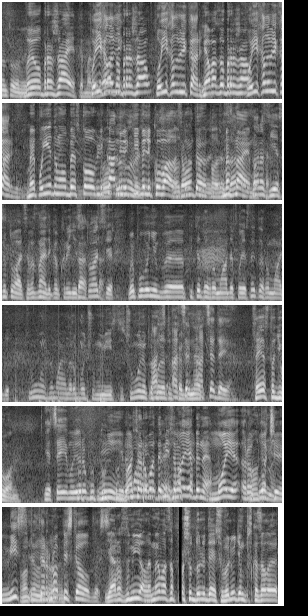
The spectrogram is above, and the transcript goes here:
Антонович. Ви ображаєте мене. Поїхали я в вас лі- ображав? Поїхали в лікарню. Я вас ображав? Поїхали в лікарню. Ми поїдемо обов'язково в лікарню, в якій ви лікувалися. Валентин Анатолійович, ми зараз, знаємо. Зараз це. є ситуація. Ви знаєте, яка в країні Так, ситуація. Ви повинні е, піти до громади, пояснити громаді, чому вас немає на робочому місці, чому ви не приходите в а, це, кабінет. а це де я? Це є стадіон. Ні, це є моє робота. Ні, ваша робота місце у вас Моє, кабінет. моє робоче Валентин- місце Валентин Тернопільська область. Я розумію, але ми вас запрошуємо до людей, щоб ви людям сказали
